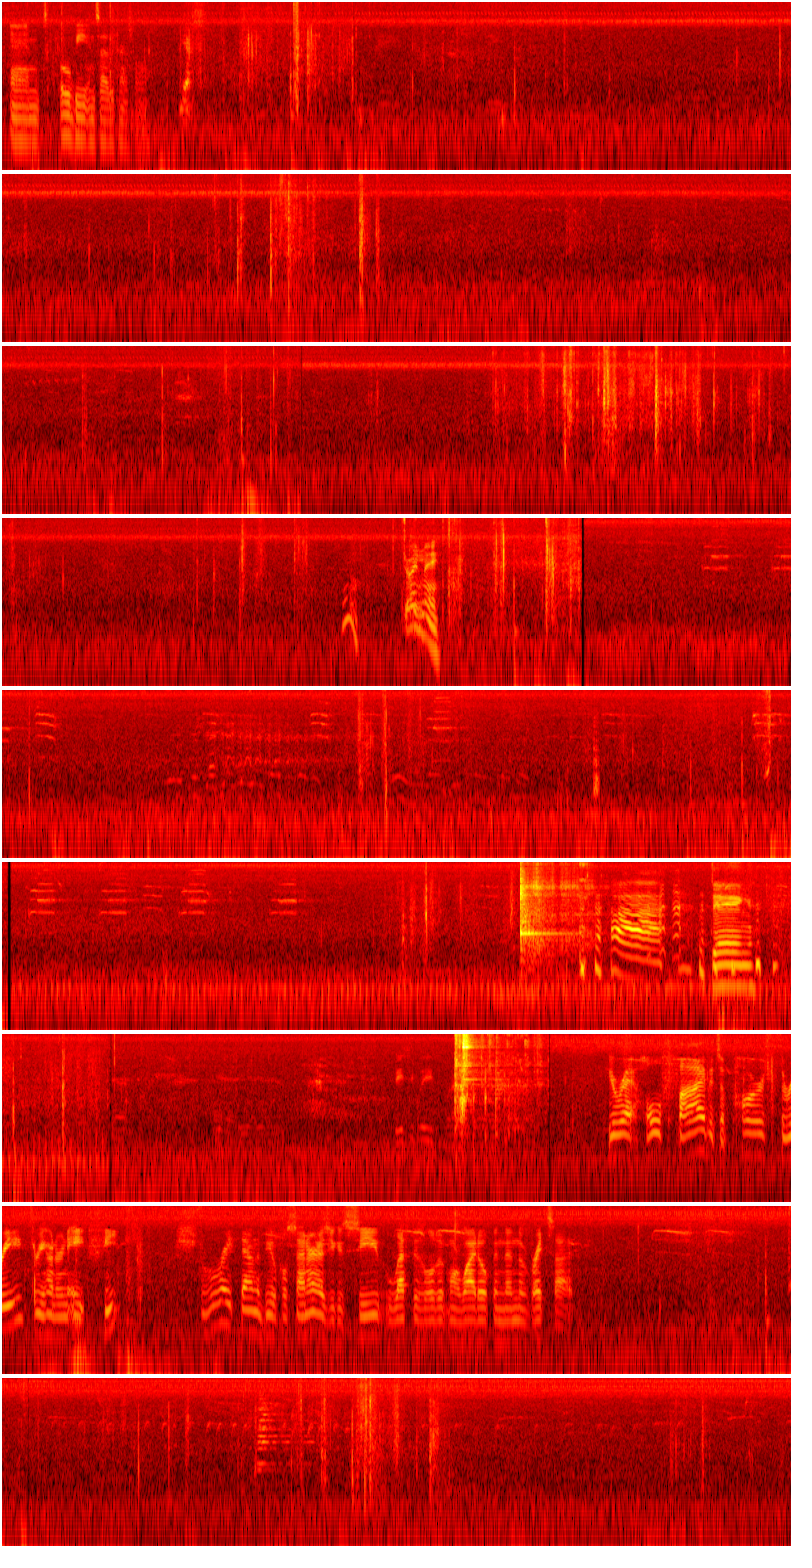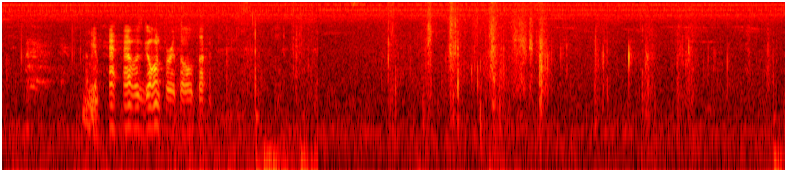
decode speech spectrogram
And OB inside the transformer. Yes. Join me. Ding. We're at hole five. It's a par three, 308 feet. straight down the beautiful center. As you can see, left is a little bit more wide open than the right side. I was going for it the whole time.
